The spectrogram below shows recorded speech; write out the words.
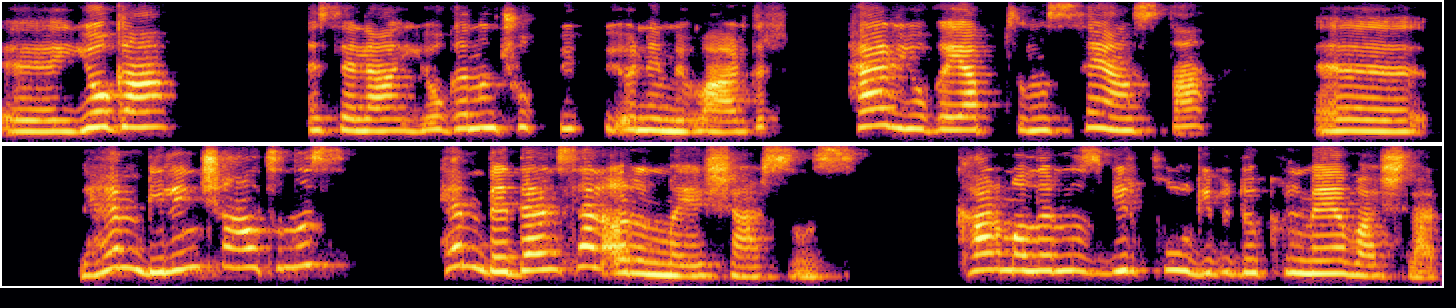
E, yoga, mesela yoganın çok büyük bir önemi vardır. Her yoga yaptığınız seansta e, hem bilinçaltınız hem bedensel arınma yaşarsınız. Karmalarınız bir pul gibi dökülmeye başlar.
